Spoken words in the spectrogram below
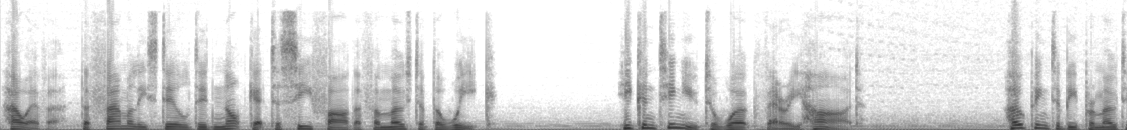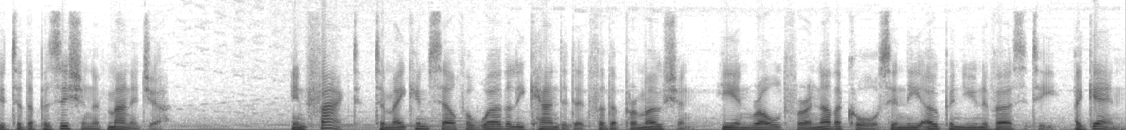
However, the family still did not get to see father for most of the week. He continued to work very hard, hoping to be promoted to the position of manager. In fact, to make himself a worthily candidate for the promotion, he enrolled for another course in the Open University. Again,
